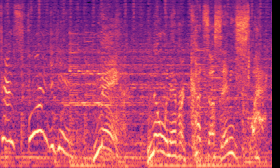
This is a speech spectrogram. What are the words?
transformed again! Man, no one ever cuts us any slack.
